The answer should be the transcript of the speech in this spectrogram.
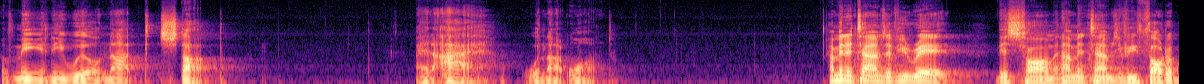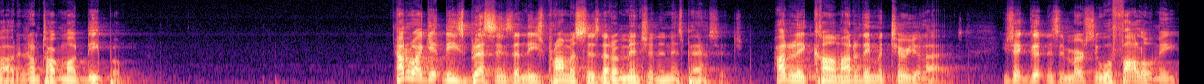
of me and He will not stop. And I will not want. How many times have you read this psalm and how many times have you thought about it? I'm talking about deeper. How do I get these blessings and these promises that are mentioned in this passage? How do they come? How do they materialize? You said goodness and mercy will follow me.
